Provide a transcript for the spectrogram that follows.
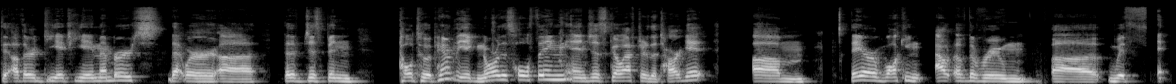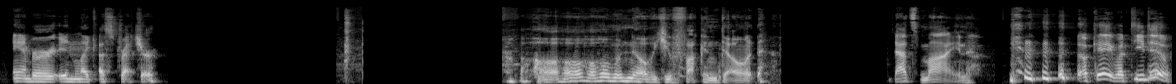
the other DHEA members that were uh that have just been told to apparently ignore this whole thing and just go after the target. Um, they are walking out of the room uh with Amber in like a stretcher. Oh, no, you fucking don't. That's mine. okay, what do you do?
